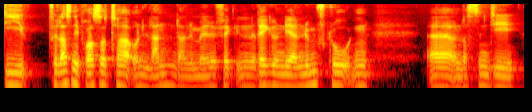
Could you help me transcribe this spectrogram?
die verlassen die Prostata und landen dann im Endeffekt in den regionären Lymphknoten. Äh, und das sind die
